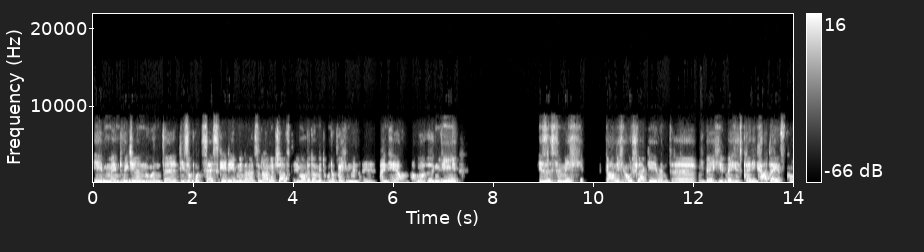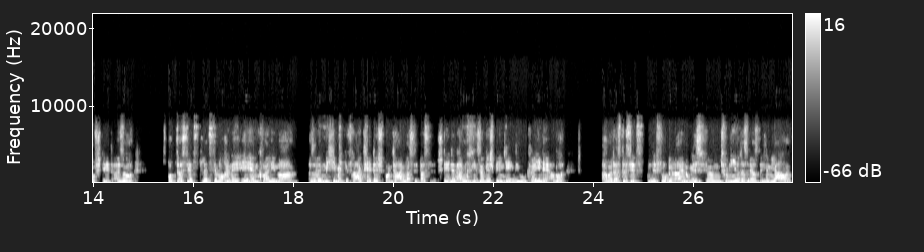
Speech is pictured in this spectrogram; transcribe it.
eben entwickeln. Und äh, dieser Prozess geht eben in der Nationalmannschaft immer wieder mit Unterbrechungen einher. Aber irgendwie ist es für mich gar nicht ausschlaggebend, äh, welche, welches Prädikat da jetzt draufsteht. Also ob das jetzt letzte Woche eine EM-Quali war also wenn mich jemand gefragt hätte, spontan, was, was steht denn an? Ich sage, wir spielen gegen die Ukraine. Aber, aber dass das jetzt eine Vorbereitung ist für ein Turnier, das erst in einem Jahr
